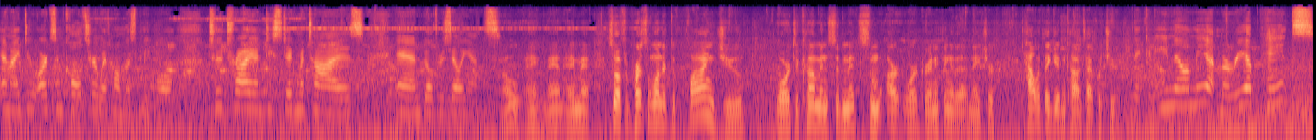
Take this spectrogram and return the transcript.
and I do arts and culture with homeless people to try and destigmatize and build resilience. Oh, amen, amen. So if a person wanted to find you or to come and submit some artwork or anything of that nature, how would they get in contact with you? They can email me at mariapaints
